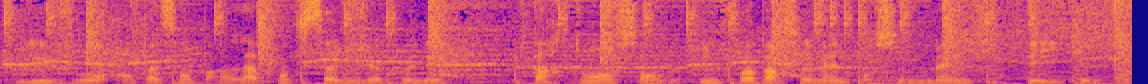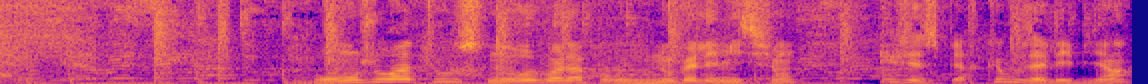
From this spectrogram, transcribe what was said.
tous les jours en passant par l'apprentissage du japonais, partons ensemble une fois par semaine pour ce magnifique pays qu'est le Japon. Bonjour à tous, nous revoilà pour une nouvelle émission et j'espère que vous allez bien.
